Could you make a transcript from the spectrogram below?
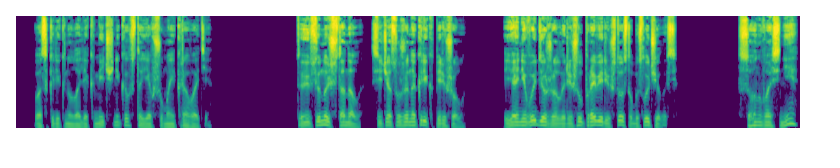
— воскликнул Олег Мечников, стоявший у моей кровати. «Ты всю ночь стонал, сейчас уже на крик перешел. Я не выдержал и решил проверить, что с тобой случилось». «Сон во сне?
